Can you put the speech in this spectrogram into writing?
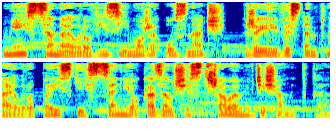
miejsca na Eurowizji może uznać, że jej występ na europejskiej scenie okazał się strzałem w dziesiątkę.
